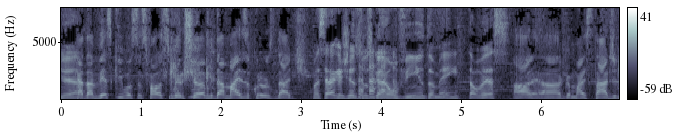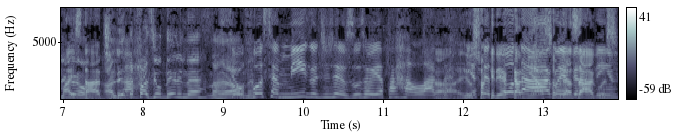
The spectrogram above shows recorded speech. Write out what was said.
É. Cada vez que vocês falam esse merchan, me dá mais curiosidade. Mas será que Jesus ganhou um vinho também? Talvez? Ah, é, a- mais tarde ele Mais ganhou. tarde, Ali né? até fazia o dele, né? Na Se real, eu né? fosse amigo de Jesus, eu ia estar ralada. Ah, eu Ia só queria caminhar sobre as águas.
